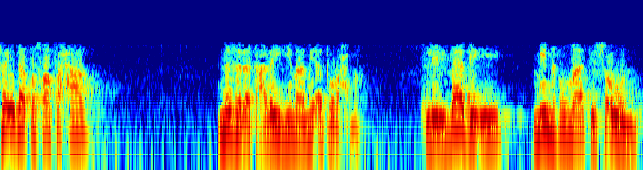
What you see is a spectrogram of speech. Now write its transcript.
فإذا تصافحا نزلت عليهما مئة رحمة. للبادئ منهما تسعون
